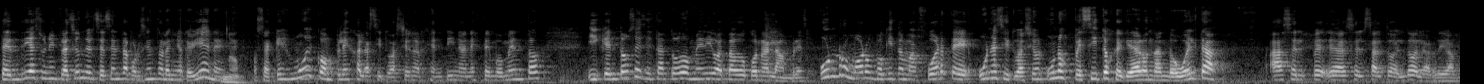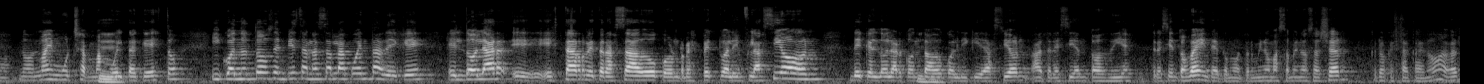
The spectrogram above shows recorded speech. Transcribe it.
tendrías una inflación del 60% el año que viene. No. O sea, que es muy compleja la situación argentina en este momento y que entonces está todo medio atado con alambres. Un rumor un poquito más fuerte, una situación, unos pesitos que quedaron dando vuelta, hace el, hace el salto del dólar, digamos. No, no hay mucha más Mm. vuelta que esto. Y cuando entonces empiezan a hacer la cuenta de que el dólar eh, está retrasado con respecto a la inflación, de que el dólar contado con liquidación a 310, 320, como terminó más o menos ayer, creo que está acá, ¿no? A ver,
